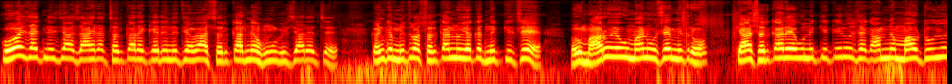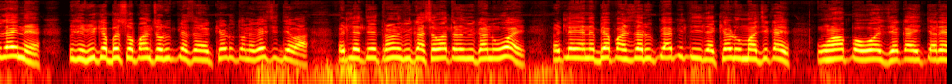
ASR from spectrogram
કોઈ જાતની જે આ જાહેરાત સરકારે કરી નથી. હવે આ સરકારને હું વિચારે છે. કારણ કે મિત્રો, સરકારનું એક જ નક્કી છે. હવે મારું એવું માનવું છે મિત્રો કે આ સરકારે એવું નક્કી કર્યું છે કે આમને માવઠું ઉયું જાય ને પછી વીઘે બસો પાંચસો રૂપિયા ખેડૂતોને વેચી દેવા. એટલે તે ત્રણ વીઘા, સવા ત્રણ વીઘાનું હોય, એટલે એને બે પાંચ હજાર રૂપિયા આપી દીધી. ખેડૂમાં જે કાંઈ ઉહાપો હોય, જે કાંઈ અત્યારે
